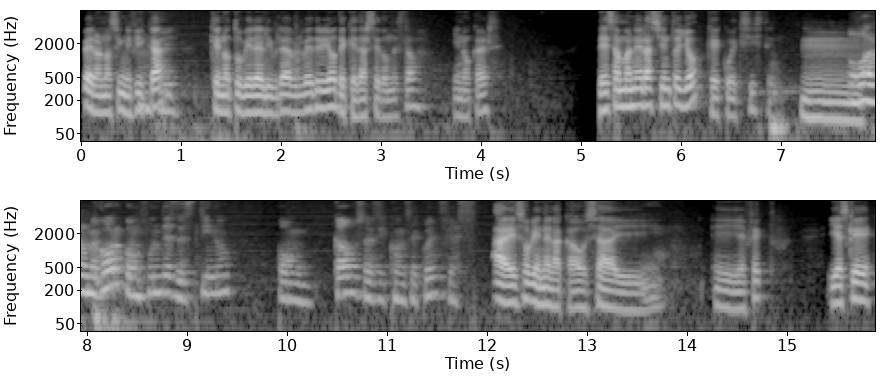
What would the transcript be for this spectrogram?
Pero no significa que no tuviera libre albedrío de quedarse donde estaba y no caerse. De esa manera siento yo que coexisten. Mm, O a lo mejor confundes destino con causas y consecuencias. A eso viene la causa y, y efecto. Y es que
